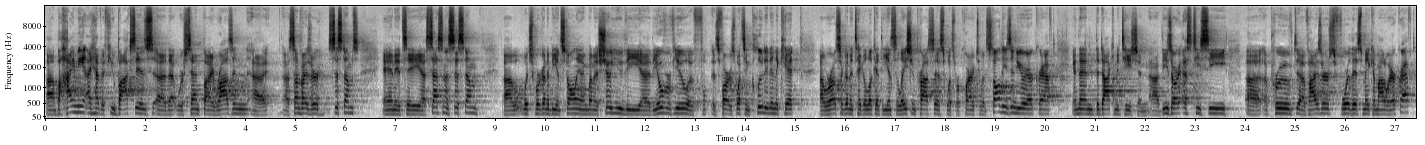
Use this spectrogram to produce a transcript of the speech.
Uh, behind me, I have a few boxes uh, that were sent by Rosen uh, uh, Sunvisor Systems, and it's a Cessna system. Uh, which we're going to be installing. I'm going to show you the, uh, the overview of as far as what's included in the kit, uh, we're also going to take a look at the installation process, what's required to install these into your aircraft, and then the documentation. Uh, these are STC uh, approved uh, visors for this make and model aircraft.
